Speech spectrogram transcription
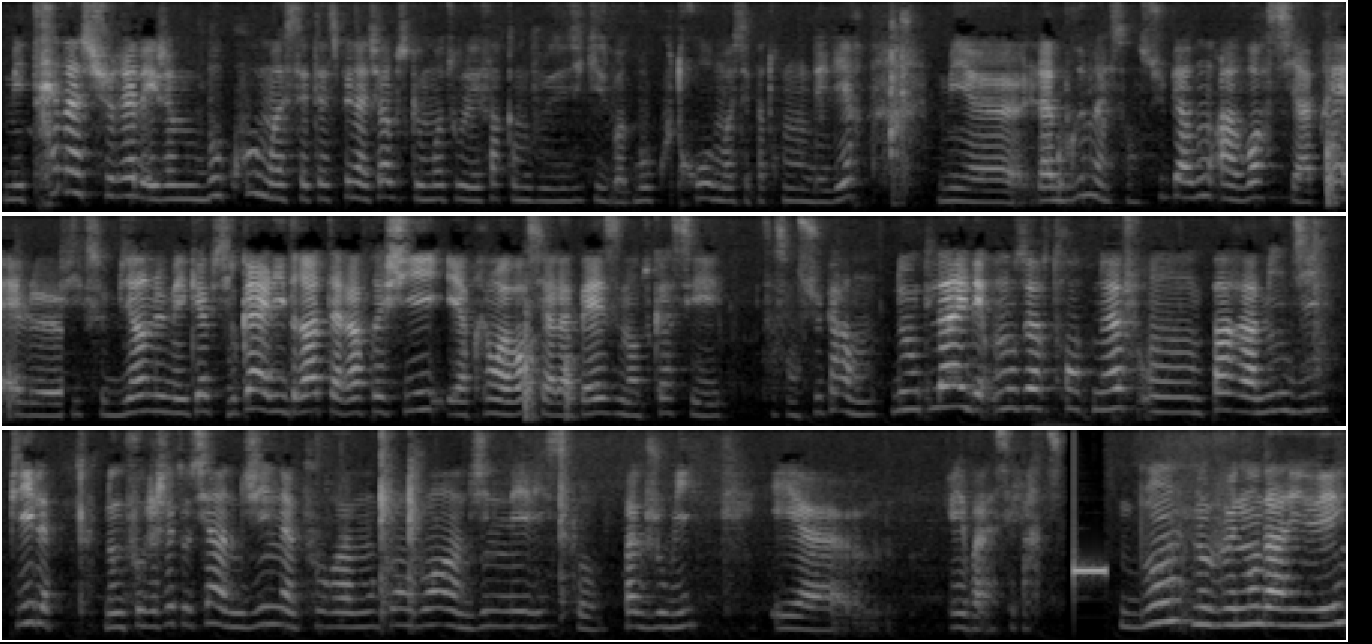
mais très naturels. Et j'aime beaucoup moi cet aspect naturel parce que moi tous les fards comme je vous ai dit qui se voient beaucoup trop, moi c'est pas trop mon délire, mais euh, la brume elle sent super bon. À voir si après elle euh, fixe bien le make-up, en tout cas elle hydrate, elle rafraîchit. Et après on va voir si elle apaise, mais en tout cas c'est ça sent super bon. Donc là il est 11h39, on part à midi pile. Donc faut que j'achète aussi un jean pour euh, mon conjoint, un jean Levis pour pas que j'oublie. Et, euh, et voilà c'est parti. Bon nous venons d'arriver.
